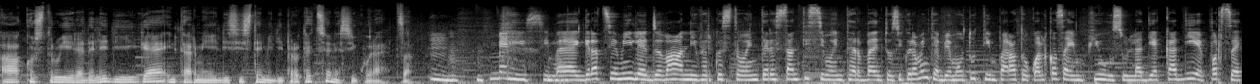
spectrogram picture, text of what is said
a costruire delle dighe in termini di sistemi di protezione e sicurezza. Mm, benissimo. Beh, grazie mille Giovanni per questo interessantissimo intervento. Sicuramente abbiamo tutti imparato qualcosa in più sulla DHD e forse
